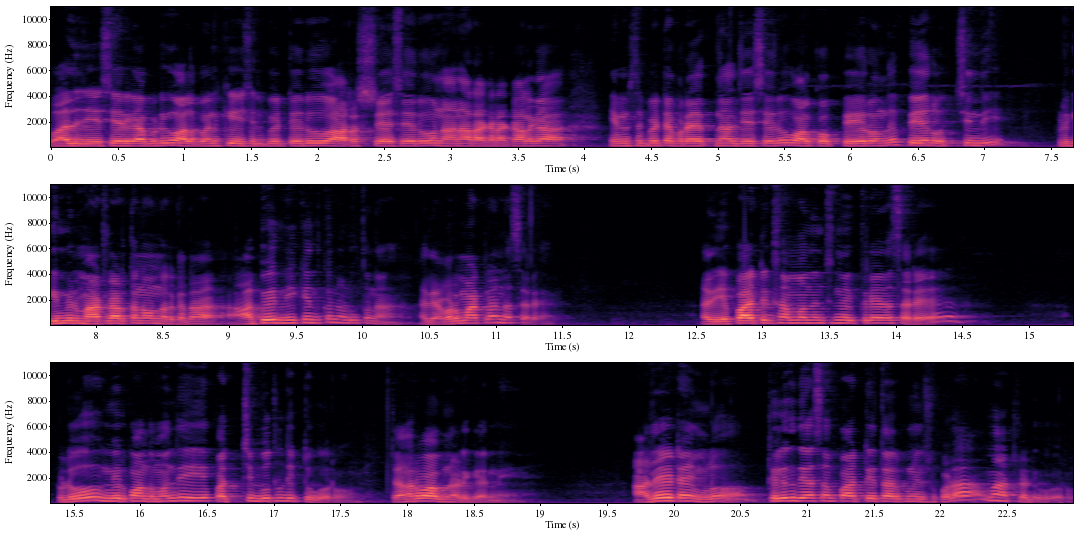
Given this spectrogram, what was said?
వాళ్ళు చేశారు కాబట్టి వాళ్ళపైన కేసులు పెట్టారు అరెస్ట్ చేశారు నానా రకరకాలుగా హింస పెట్టే ప్రయత్నాలు చేశారు. వాళ్ళకు ఒక పేరు ఉంది పేరు వచ్చింది. ఇప్పటికీ మీరు మాట్లాడుతూనే ఉన్నారు కదా. ఆ పేరు నీకెందుకని అడుగుతున్నా? అది ఎవరు మాట్లాడినా సరే. అది ఏ పార్టీకి సంబంధించిన వ్యక్తులైనా సరే. ఇప్పుడు మీరు కొంతమంది పచ్చి బూతులు తిట్టుకోరు చంద్రబాబు నాయుడు గారిని. అదే టైంలో తెలుగుదేశం పార్టీ తరపు నుంచి కూడా మాట్లాడేవారు.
